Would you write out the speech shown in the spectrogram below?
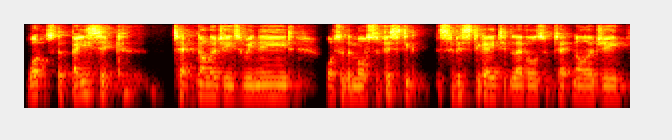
what's the basic technologies we need? What are the more sophistic- sophisticated levels of technology?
